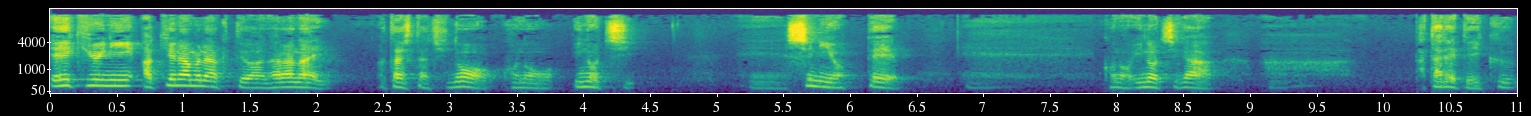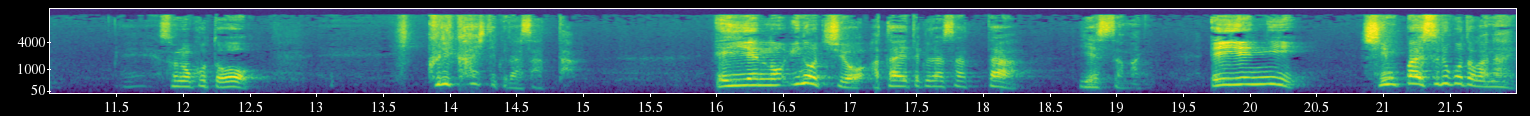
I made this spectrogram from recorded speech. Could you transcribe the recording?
永久に諦めなくてはならない私たちのこの命死によってこの命が断たれていくそのことをひっくり返してくださった。永遠の命を与えてくださったイエス様に。永遠に心配することがない。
